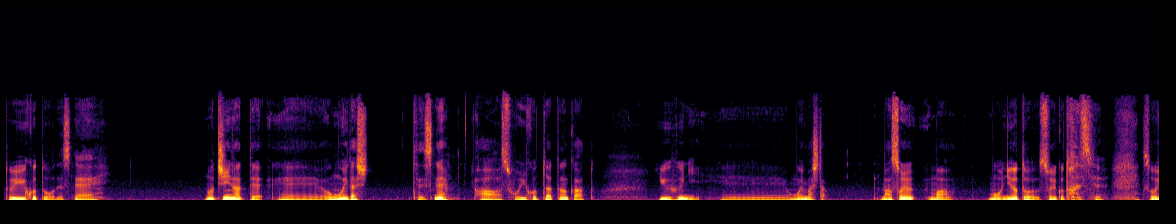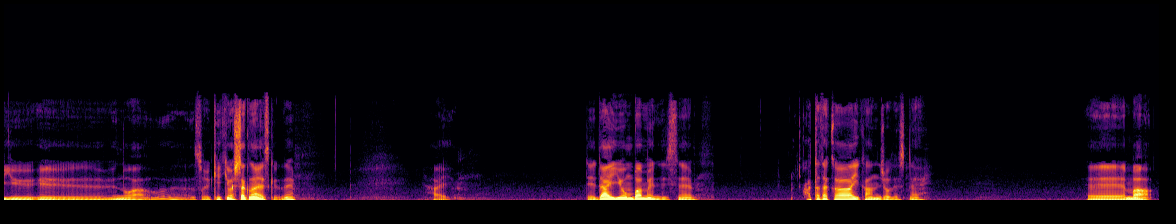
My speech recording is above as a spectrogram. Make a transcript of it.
ということをですね後になって、えー、思い出してですねああそういうことだったのかというふうに、えー、思いました。まあそういうまあもう二度とそういうことはですね そういう、のはそういう経験はしたくないですけどねはいで、第4番目にですね、温かい感情ですね。えー、まあ、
